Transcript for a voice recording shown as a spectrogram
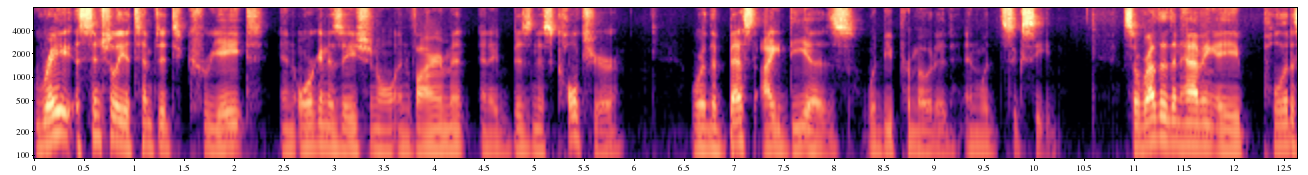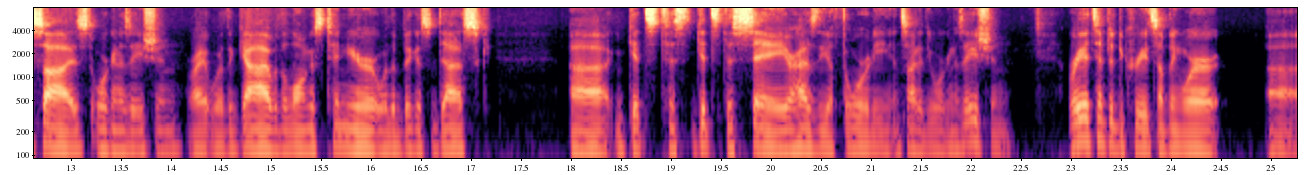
Ray essentially attempted to create an organizational environment and a business culture where the best ideas would be promoted and would succeed. So rather than having a politicized organization, right, where the guy with the longest tenure or the biggest desk uh, gets to gets the say or has the authority inside of the organization, Ray attempted to create something where uh,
